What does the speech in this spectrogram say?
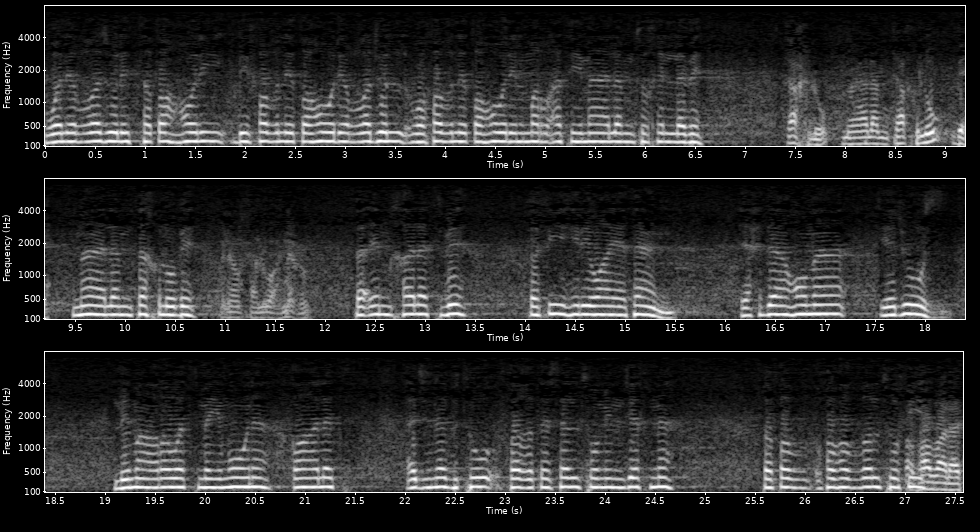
وللرجل التطهر بفضل طهور الرجل وفضل طهور المرأة ما لم تخل به. تخلو ما لم تخلو به. ما لم تخلو به. من الخلوة نعم. فإن خلت به ففيه روايتان. إحداهما يجوز لما روت ميمونة قالت أجنبت فاغتسلت من جفنة ففضلت فيها ففضلت.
